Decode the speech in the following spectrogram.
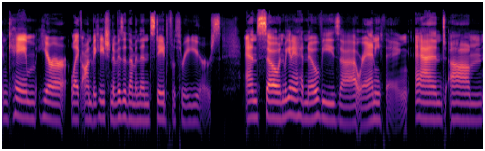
and came here like on vacation to visit them and then stayed for three years. And so in the beginning, I had no visa or anything. And um,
